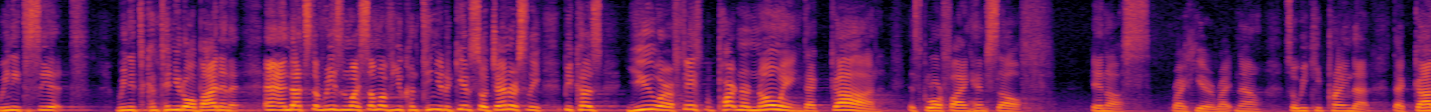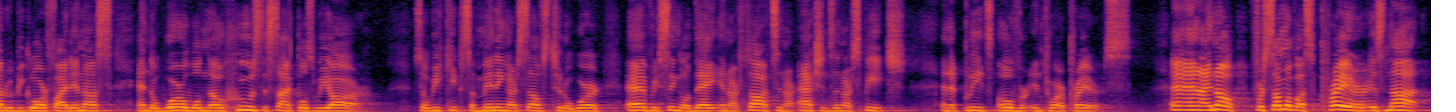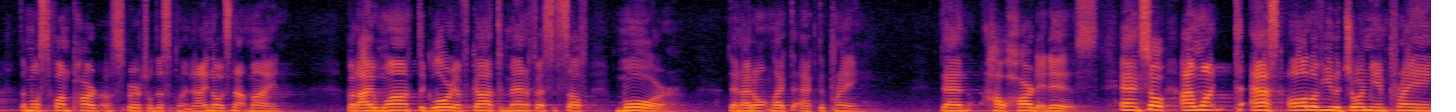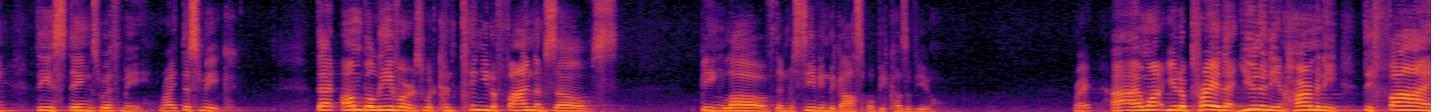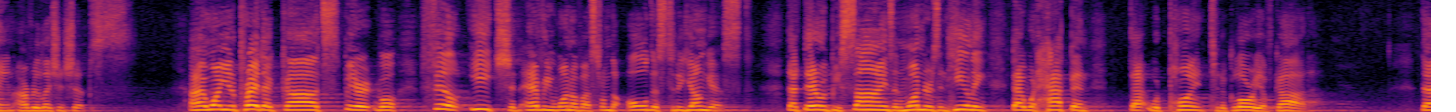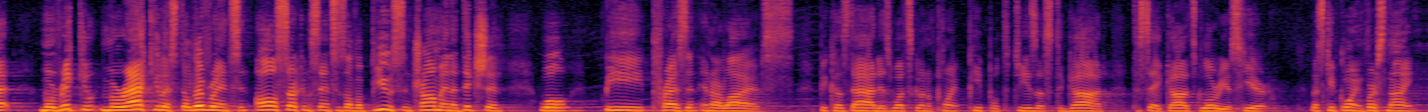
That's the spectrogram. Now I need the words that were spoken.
We need to see it. We need to continue to abide in it. And that's the reason why some of you continue to give so generously because you are a faithful partner knowing that God is glorifying himself in us right here, right now. So we keep praying that, that God would be glorified in us and the world will know whose disciples we are. So we keep submitting ourselves to the word every single day in our thoughts, in our actions, in our speech, and it bleeds over into our prayers. And I know for some of us, prayer is not the most fun part of spiritual discipline. And I know it's not mine, but I want the glory of God to manifest itself more than I don't like the act of praying, than how hard it is. And so I want to ask all of you to join me in praying these things with me, right, this week. That unbelievers would continue to find themselves being loved and receiving the gospel because of you. Right? I, I want you to pray that unity and harmony define our relationships I want you to pray that God's Spirit will fill each and every one of us, from the oldest to the youngest, that there would be signs and wonders and healing that would happen that would point to the glory of God. That miraculous deliverance in all circumstances of abuse and trauma and addiction will be present in our lives because that is what's going to point people to Jesus, to God, to say God's glory is here. Let's keep going. Verse 9.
